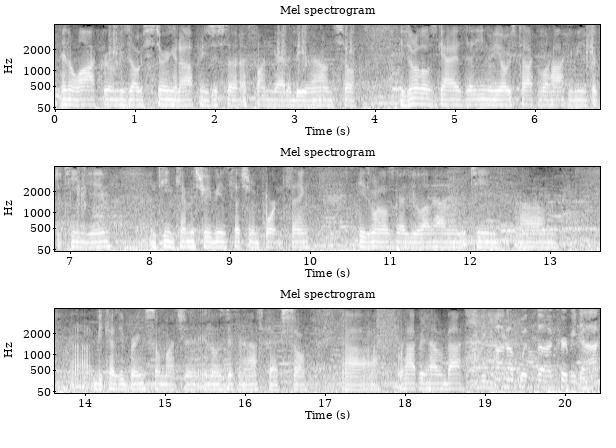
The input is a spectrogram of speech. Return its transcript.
in the locker room. He's always stirring it up, and he's just a, a, fun guy to be around. So he's one of those guys that you know you always talk about hockey being such a team game and team chemistry being such an important thing. He's one of those guys you love having on your team. Um, uh, because he brings so much in, in those different aspects. So uh, we're happy to have him back. Have you caught up with uh, Kirby Dach,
